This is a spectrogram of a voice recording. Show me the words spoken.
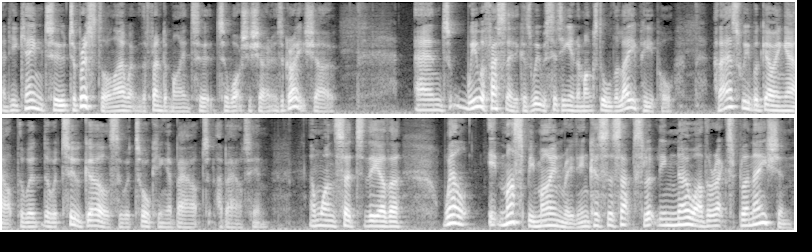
And he came to, to Bristol, and I went with a friend of mine to, to watch the show, and it was a great show. And we were fascinated because we were sitting in amongst all the lay people. And as we were going out, there were there were two girls who were talking about about him and one said to the other, Well, it must be mind reading because there's absolutely no other explanation.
